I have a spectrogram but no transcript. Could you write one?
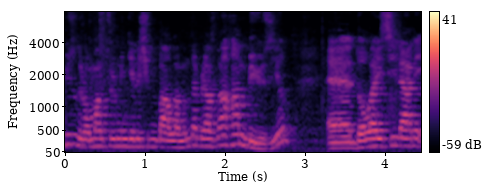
yüzyıl roman türünün gelişimi bağlamında biraz daha ham bir yüzyıl. E, dolayısıyla hani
